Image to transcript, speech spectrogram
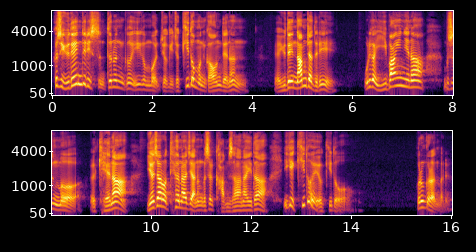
그래서 유대인들이 쓴, 드는 그, 이거 뭐, 저기, 저 기도문 가운데는 유대인 남자들이 우리가 이방인이나 무슨 뭐, 개나 여자로 태어나지 않은 것을 감사하나이다. 이게 기도예요, 기도. 그런 거란 말이에요.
